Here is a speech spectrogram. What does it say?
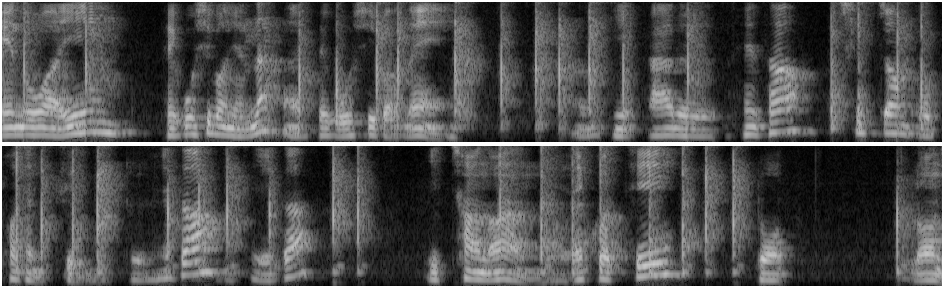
NOI 150원이었나? 150원에 이 R을 해서 7.5%를 해서 얘가 2,000원 에쿼티 론 론,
